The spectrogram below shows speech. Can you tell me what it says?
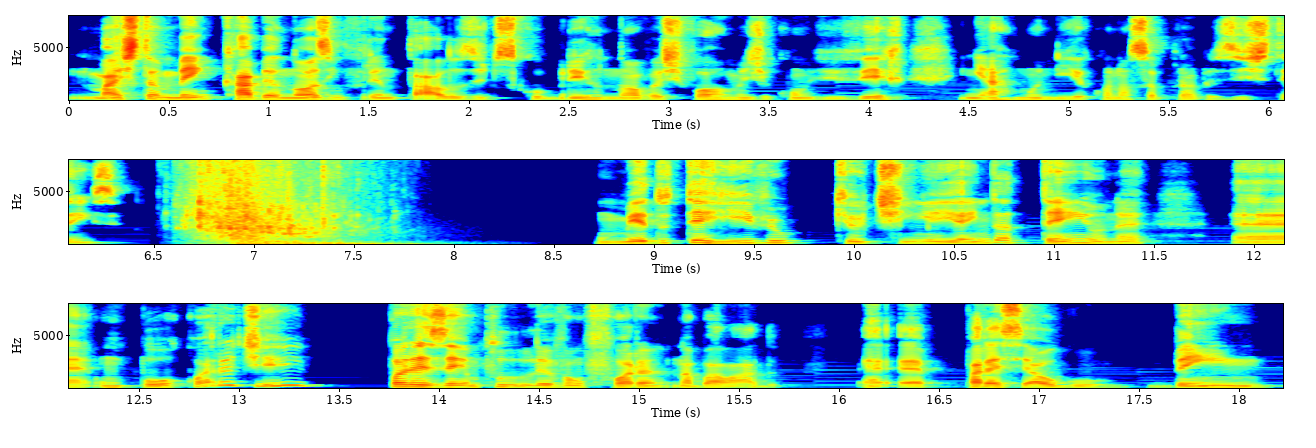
mas também cabe a nós enfrentá-los e descobrir novas formas de conviver em harmonia com a nossa própria existência. Um medo terrível que eu tinha e ainda tenho, né, é, um pouco, era de, por exemplo, levar um fora na balada. É, é, parece algo bem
